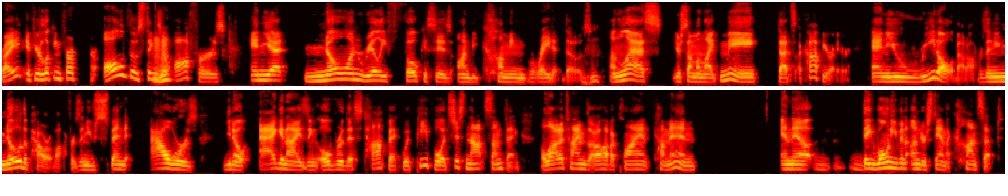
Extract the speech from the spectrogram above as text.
Right? If you're looking for all of those things Mhm. are offers, and yet no one really focuses on becoming great at those Mhm. unless you're someone like me that's a copywriter and you read all about offers and you know the power of offers and you spend hours you know agonizing over this topic with people it's just not something a lot of times i'll have a client come in and they they won't even understand the concept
